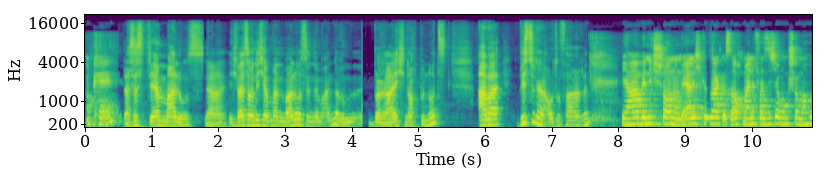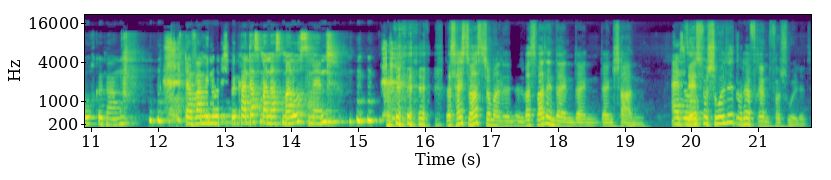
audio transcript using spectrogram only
Okay. Das ist der Malus, ja. Ich weiß auch nicht, ob man Malus in einem anderen Bereich noch benutzt. Aber bist du denn Autofahrerin? Ja, bin ich schon. Und ehrlich gesagt ist auch meine Versicherung schon mal hochgegangen. da war mir nur nicht bekannt, dass man das Malus nennt. das heißt, du hast schon mal, was war denn dein, dein, dein Schaden? Also, Selbstverschuldet oder fremdverschuldet?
